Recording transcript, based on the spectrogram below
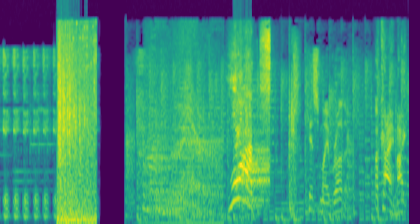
Charlie. Kiss my brother. Okay, mate.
